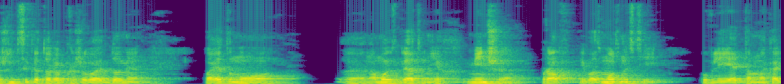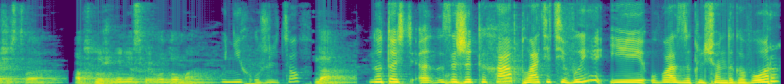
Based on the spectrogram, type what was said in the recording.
жильцы, которые проживают в доме. Поэтому, э, на мой взгляд, у них меньше прав и возможностей повлиять там на качество обслуживания своего дома. У них, у жильцов? Да. Ну, то есть э, за ЖКХ платите вы, и у вас заключен договор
